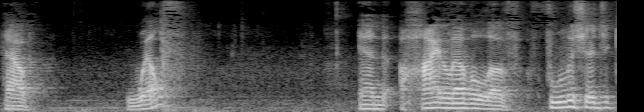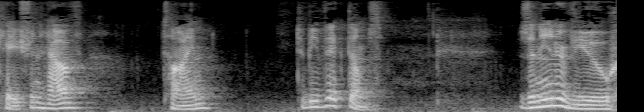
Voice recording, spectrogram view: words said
have wealth and a high level of foolish education have time to be victims. There's an interview,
